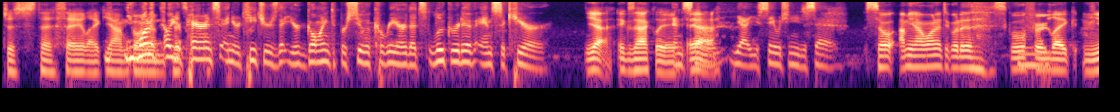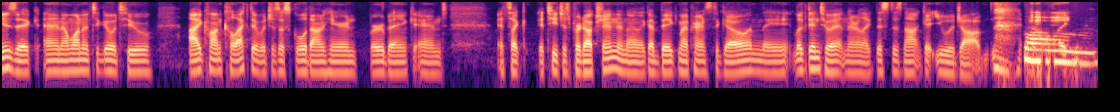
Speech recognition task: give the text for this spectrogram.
just to say like yeah i'm you going want to tell your parents and your teachers that you're going to pursue a career that's lucrative and secure. yeah exactly And so, yeah yeah, you say what you need to say. so i mean i wanted to go to school for Mm. like music and i wanted to go to icon collective which is a school down here in burbank and it's like it teaches production and i like i begged my parents to go and they looked into it and they're like this does not get you a job And I was like-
